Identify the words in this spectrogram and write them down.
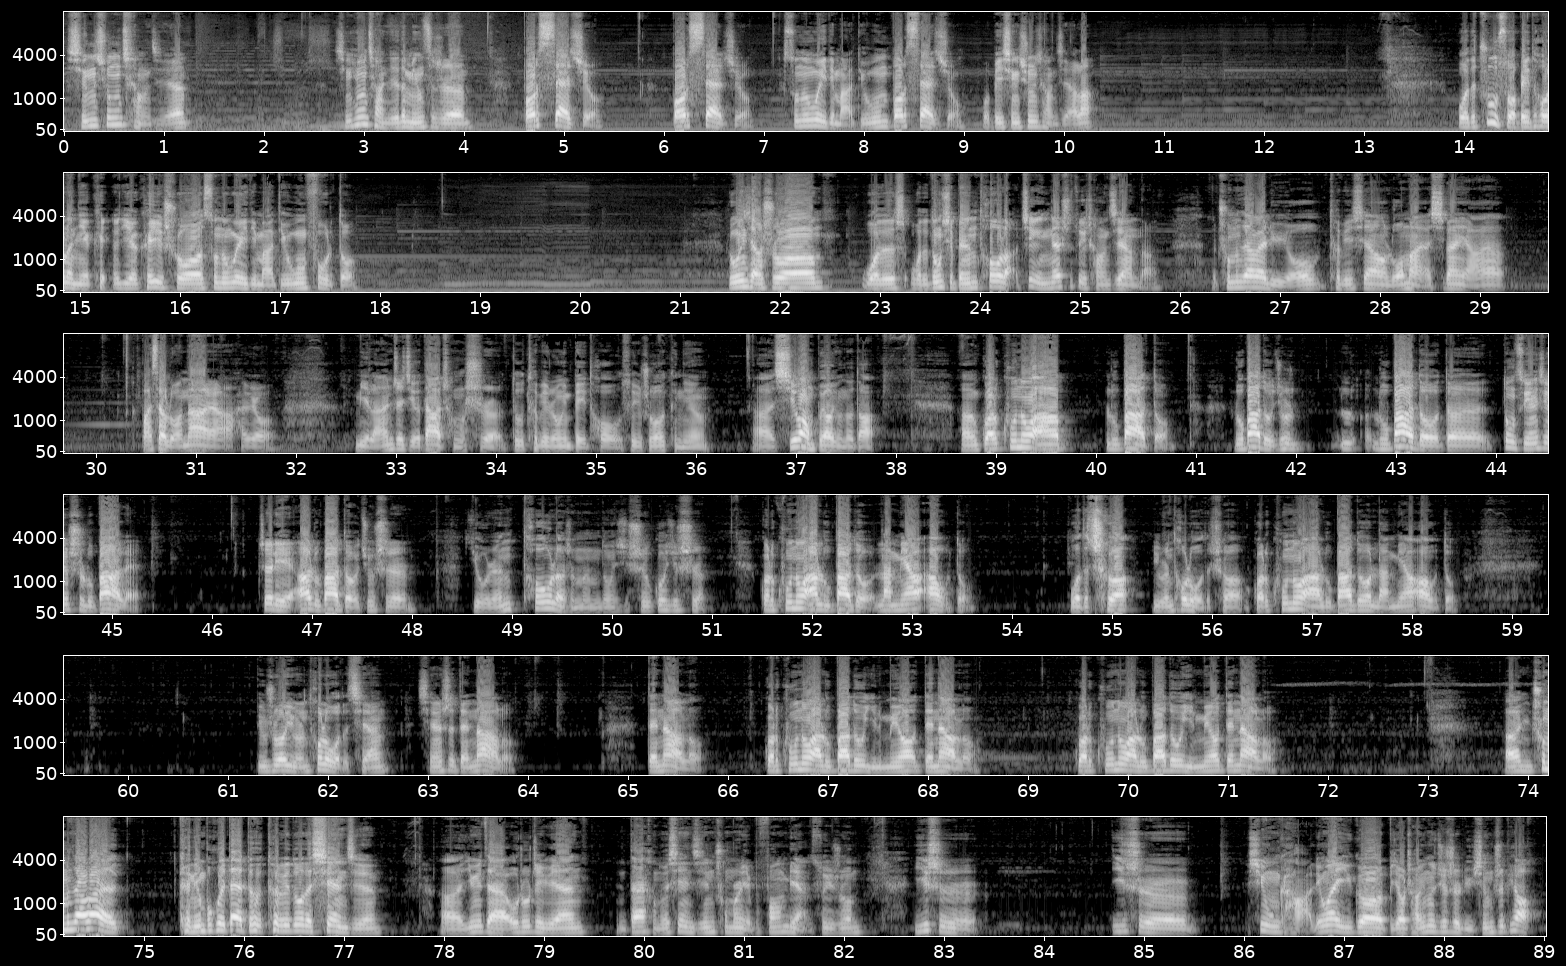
行凶抢劫，行凶抢劫的名词是 borsaggio, borsaggio。Sono vittima di un borsaggio，我被行凶抢劫了。我的住所被偷了，你也可以也可以说 sono vittima di un furto。如果你想说我的我的东西被人偷了，这个应该是最常见的。出门在外旅游，特别像罗马呀、西班牙呀、巴塞罗那呀，还有米兰这几个大城市，都特别容易被偷，所以说肯定。啊，希望不要用得到。嗯，qualcuno a rubado，rubado 就是 rubado 的动词原形是 rubare。这里 a rubado 就是有人偷了什么什么东西，是过去式。qualcuno a rubado la mia auto，我的车，有人偷了我的车。qualcuno a rubado la mia auto。比如说，有人偷了我的钱，钱是 denaro，denaro。Qualcuno ha rubato il mio denaro. Qualcuno ha rubato il mio denaro. 啊，你出门在外肯定不会带特特别多的现金，呃，因为在欧洲这边你带很多现金出门也不方便，所以说，一是，一是信用卡，另外一个比较常用的就是旅行支票。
